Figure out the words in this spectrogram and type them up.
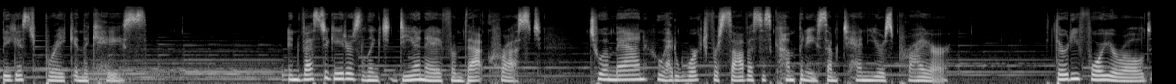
biggest break in the case. Investigators linked DNA from that crust to a man who had worked for Savas's company some 10 years prior 34 year old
